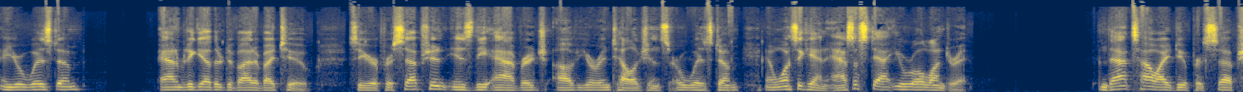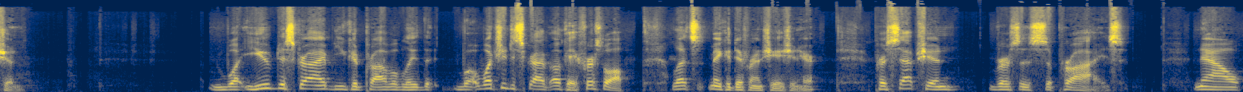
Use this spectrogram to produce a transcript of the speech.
and your wisdom, add them together, divided by two. So your perception is the average of your intelligence or wisdom. And once again, as a stat, you roll under it. And that's how I do perception. What you've described, you could probably, what you describe, okay, first of all, let's make a differentiation here. Perception versus surprise. Now,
